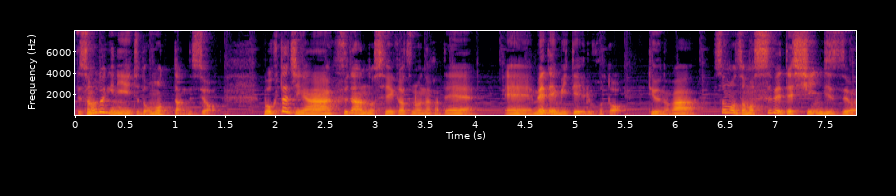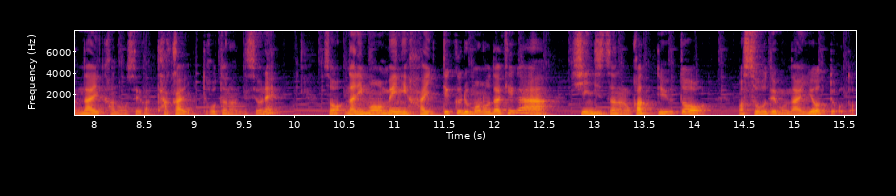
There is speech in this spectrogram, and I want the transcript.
でその時にちょっと思ったんですよ。僕たちが普段の生活の中で、えー目で見ていることっていうのが、そもそも全て真実ではない可能性が高いってことなんですよね。そう、何も目に入ってくるものだけが真実なのかっていうと、まあ、そうでもないよってこと。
